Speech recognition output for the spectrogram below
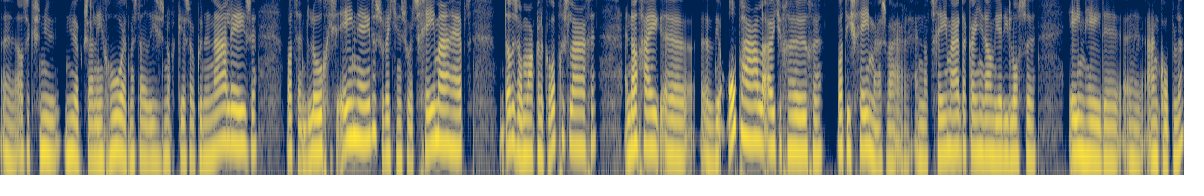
Eh, als ik ze nu, nu heb ik ze alleen gehoord, maar stel dat je ze nog een keer zou kunnen nalezen. Wat zijn de logische eenheden, zodat je een soort schema hebt. Dat is al makkelijker opgeslagen. En dan ga je eh, weer ophalen uit je geheugen wat die schema's waren. En dat schema, daar kan je dan weer die losse eenheden eh aan koppelen.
